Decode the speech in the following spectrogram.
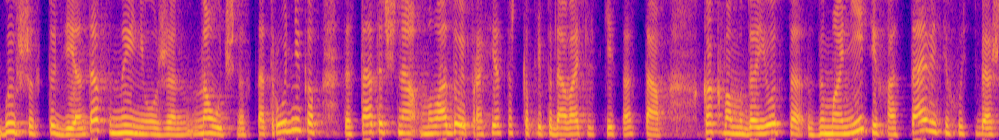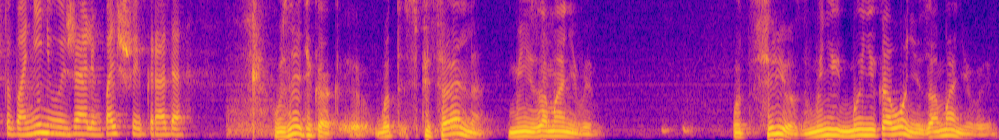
бывших студентов, ныне уже научных сотрудников, достаточно молодой профессорско-преподавательский состав. Как вам удается заманить их, оставить их у себя, чтобы они не уезжали в большие города? Вы знаете как, вот специально мы не заманиваем. Вот серьезно, мы, не, мы никого не заманиваем.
